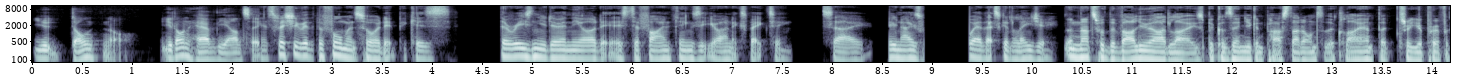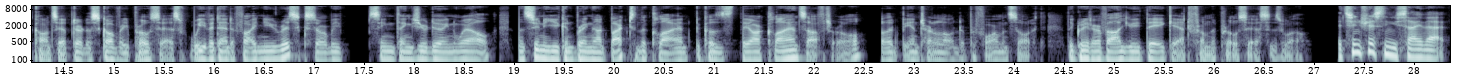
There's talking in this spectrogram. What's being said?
you don't know. You don't have the answer. Especially with performance audit, because the reason you're doing the audit is to find things that you aren't expecting. So who knows where that's going to lead you. And that's where the value add lies because then you can pass that on to the client that through your proof of concept or discovery process, we've identified new risks or we've seen things you're doing well. The sooner you can bring that back to the client because they are clients after all, whether it be internal audit or performance audit, the greater value they get from the process as well. It's interesting you say that.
